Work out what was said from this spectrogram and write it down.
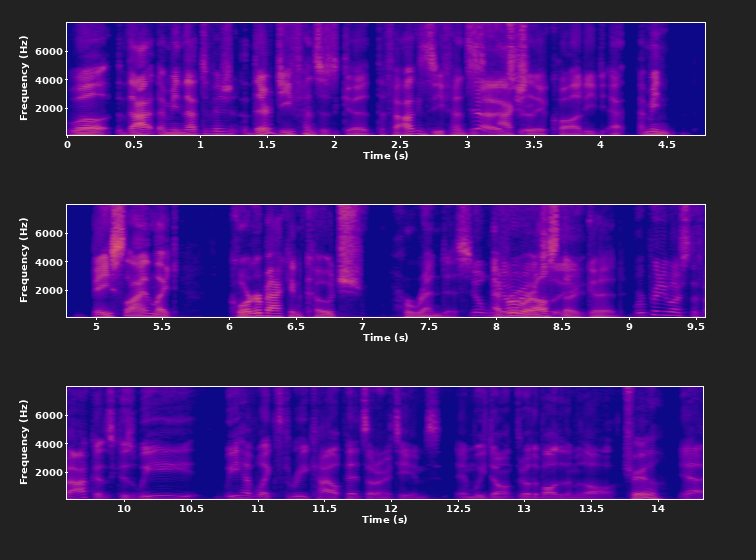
Well, that I mean that division, their defense is good. The Falcons' defense Yeah, is actually true. a quality. I- I mean, baseline like quarterback and coach horrendous. Yeah, we are Everywhere else they're good. We're pretty much the Falcons because we we have like three Kyle Pitts on our teams and we don't throw the ball to them at all. True, Yeah,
